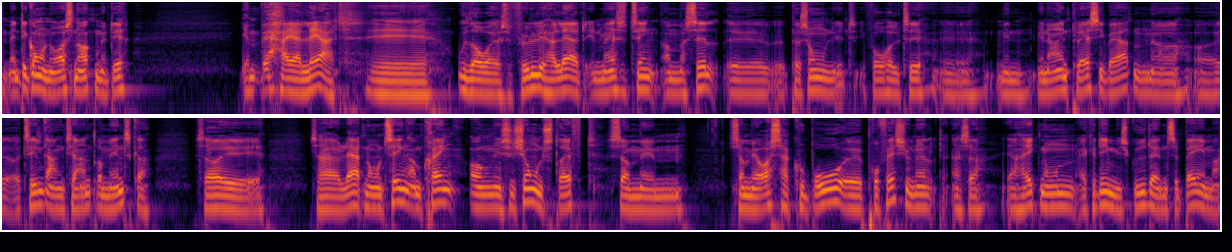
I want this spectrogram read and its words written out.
men det går nu også nok med det. Jamen, hvad har jeg lært? Øh, Udover at jeg selvfølgelig har lært en masse ting om mig selv øh, personligt i forhold til øh, min, min egen plads i verden og, og, og tilgang til andre mennesker, så, øh, så har jeg jo lært nogle ting omkring organisationsdrift, som, øh, som jeg også har kunne bruge øh, professionelt. Altså, jeg har ikke nogen akademisk uddannelse bag mig,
